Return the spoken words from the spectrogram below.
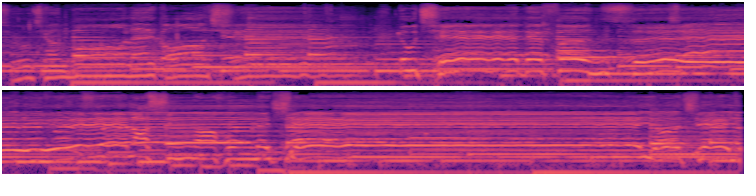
就像我的过去都切得粉碎，那心啊红的切，又切又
